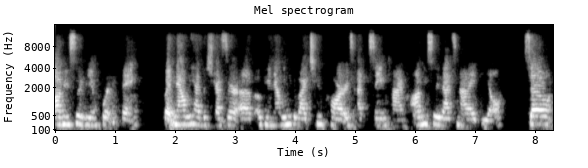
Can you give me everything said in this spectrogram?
obviously the important thing. But now we had the stressor of, okay, now we need to buy two cars at the same time. Obviously, that's not ideal. So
